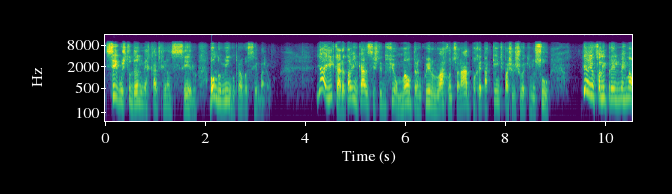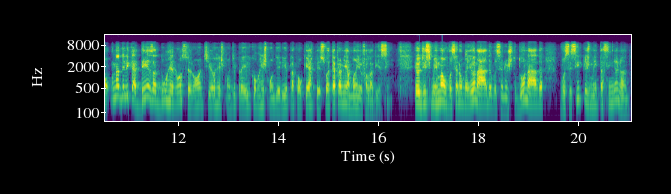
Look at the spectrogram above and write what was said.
Sigo estudando mercado financeiro. Bom domingo para você, Barão. E aí, cara, eu tava em casa assistindo filmão tranquilo no ar-condicionado, porque tá quente pra chuchu aqui no sul. E aí eu falei para ele, meu irmão, na delicadeza do rinoceronte, eu respondi para ele como responderia para qualquer pessoa, até para minha mãe eu falaria assim. Eu disse, meu irmão, você não ganhou nada, você não estudou nada, você simplesmente está se enganando.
